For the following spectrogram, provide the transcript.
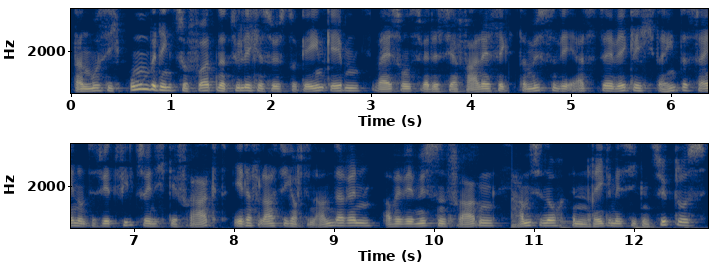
dann muss ich unbedingt sofort natürliches Östrogen geben, weil sonst wäre das sehr fahrlässig. Da müssen wir Ärzte wirklich dahinter sein und es wird viel zu wenig gefragt. Jeder verlässt sich auf den anderen, aber wir müssen fragen, haben Sie noch einen regelmäßigen Zyklus?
